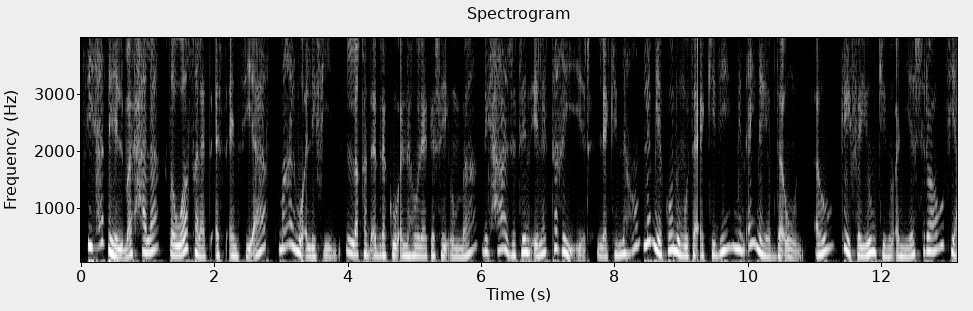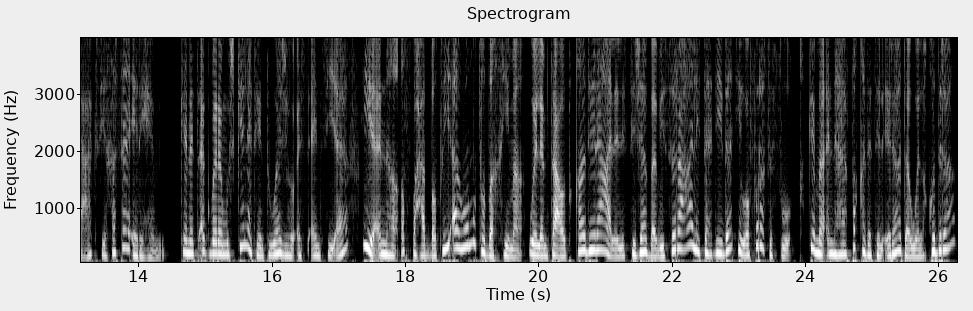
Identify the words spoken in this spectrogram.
في هذه المرحلة تواصلت SNCF مع المؤلفين. لقد أدركوا أن هناك شيء ما بحاجة إلى التغيير لكنهم لم يكونوا متأكدين من أين يبدأون أو كيف يمكن أن يشرعوا في عكس خسائرهم. كانت أكبر مشكلة تواجه SNCF هي أنها أصبحت بطيئة ومتضخمة ولم تعد قادرة على الاستجابة بسرعة لتهديدات وفرص السوق كما أنها فقدت الإرادة والقدرة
